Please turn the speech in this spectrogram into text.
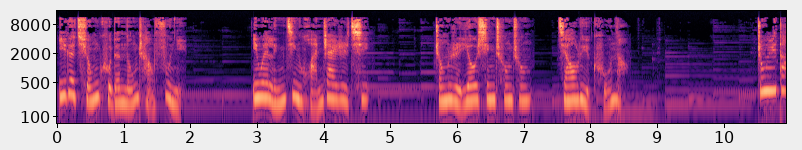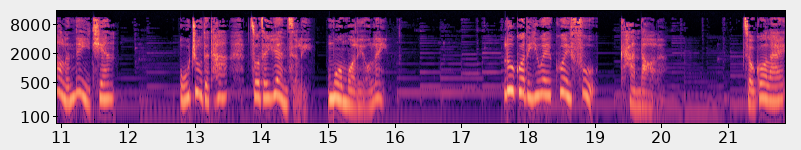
一个穷苦的农场妇女，因为临近还债日期，终日忧心忡忡、焦虑苦恼。终于到了那一天。无助的他坐在院子里默默流泪。路过的一位贵妇看到了，走过来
